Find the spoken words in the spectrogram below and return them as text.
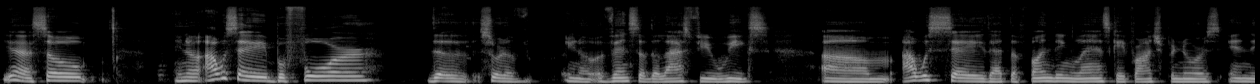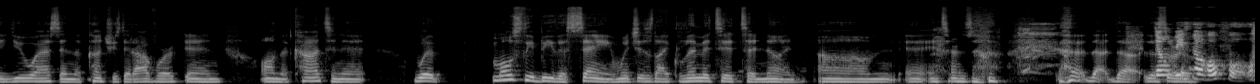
Yeah, so, you know, I would say before the sort of, you know, events of the last few weeks, um, I would say that the funding landscape for entrepreneurs in the US and the countries that I've worked in on the continent would mostly be the same, which is like limited to none um, in, in terms of the, the, the Don't be of, so hopeful.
